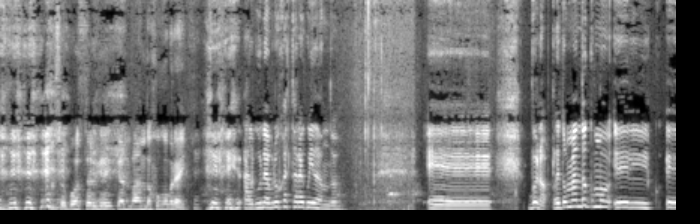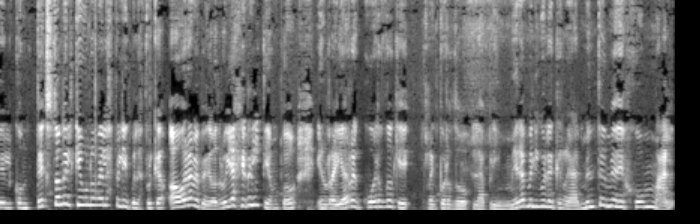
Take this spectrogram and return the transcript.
Nuestro póster gay que anda dando jugo por ahí. Alguna bruja estará cuidando. Eh, bueno, retomando como el, el contexto en el que uno ve las películas, porque ahora me pegué otro viaje en el tiempo. En realidad recuerdo que recuerdo la primera película que realmente me dejó mal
